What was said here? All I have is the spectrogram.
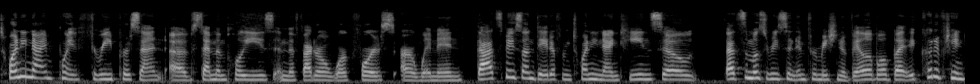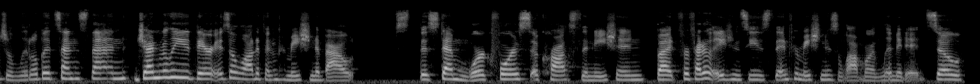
29.3% of STEM employees in the federal workforce are women. That's based on data from 2019. So that's the most recent information available, but it could have changed a little bit since then. Generally, there is a lot of information about the STEM workforce across the nation, but for federal agencies, the information is a lot more limited. So,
